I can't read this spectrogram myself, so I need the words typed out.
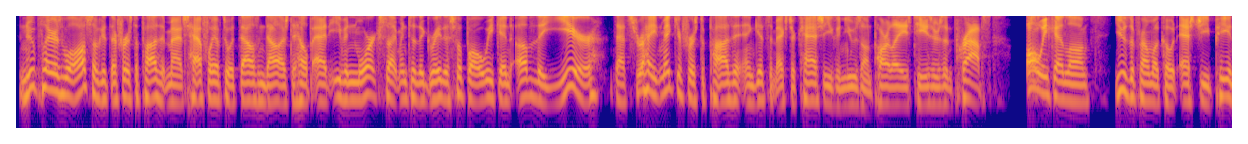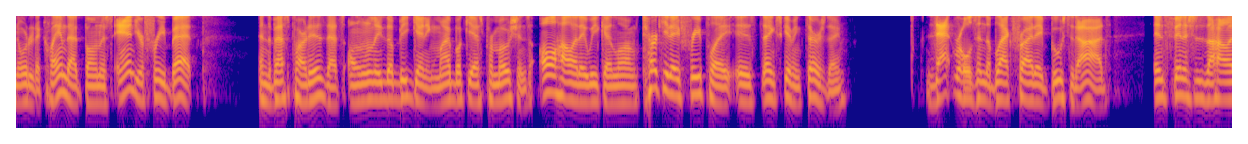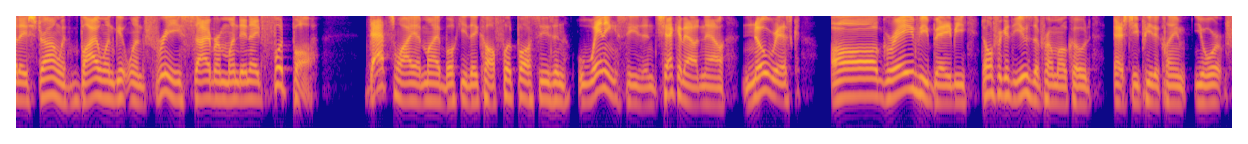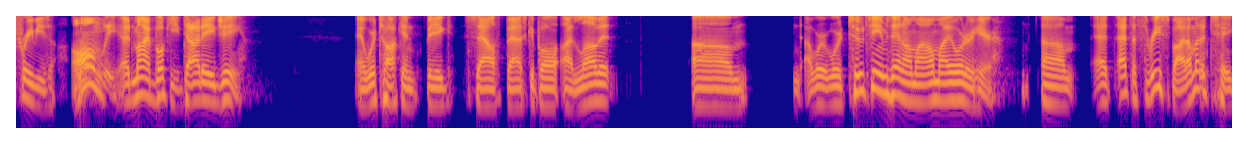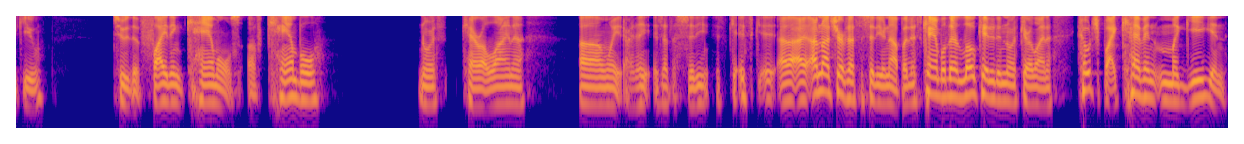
New players will also get their first deposit matched halfway up to $1,000 to help add even more excitement to the greatest football weekend of the year. That's right. Make your first deposit and get some extra cash that you can use on parlays, teasers, and props all weekend long. Use the promo code SGP in order to claim that bonus and your free bet. And the best part is that's only the beginning. My bookie has promotions all holiday weekend long. Turkey Day free play is Thanksgiving Thursday. That rolls into Black Friday boosted odds and finishes the holiday strong with buy one get one free Cyber Monday Night Football. That's why at my bookie they call football season winning season. Check it out now. No risk, all gravy, baby. Don't forget to use the promo code SGP to claim your freebies only at mybookie.ag. And we're talking Big South basketball. I love it. Um, we're we're two teams in on my on my order here. Um, at at the three spot, I'm going to take you to the Fighting Camels of Campbell, North Carolina. Um, wait, are they? Is that the city? It's, it's it, I, I'm not sure if that's the city or not, but it's Campbell. They're located in North Carolina, coached by Kevin McGeegan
